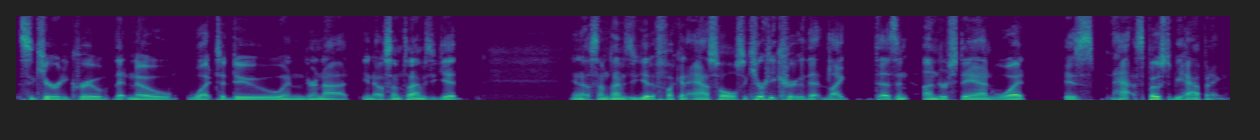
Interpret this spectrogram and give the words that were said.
security crew that know what to do and you're not, you know, sometimes you get you know, sometimes you get a fucking asshole security crew that like doesn't understand what is ha- supposed to be happening.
